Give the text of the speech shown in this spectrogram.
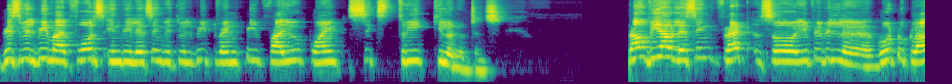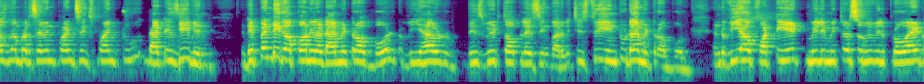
this will be my force in the lacing which will be 25.63 kilonewtons. Now we have lacing flat. So if we will uh, go to clause number 7.6.2 that is given depending upon your diameter of bolt we have this width of lacing bar which is 3 into diameter of bolt. And we have 48 millimeters so we will provide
